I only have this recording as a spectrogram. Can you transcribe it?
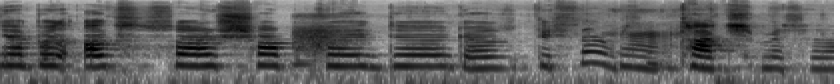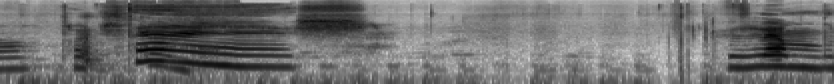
Ya böyle aksesuar, şapkaydı, gözlük misin? Taç mesela. Taç? Taş. Lan bu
